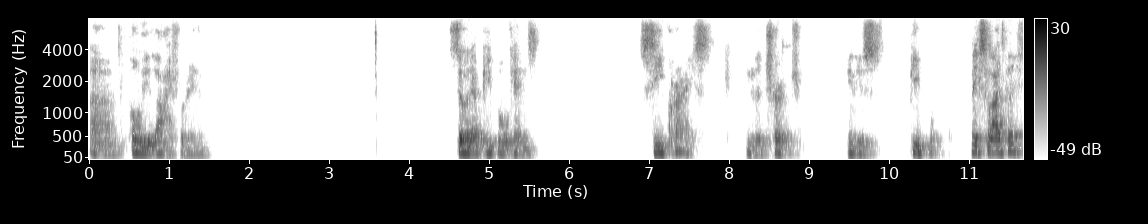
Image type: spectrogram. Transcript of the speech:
uh, holy life for Him, so that people can see Christ in the church, in His people. Next slide, please.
